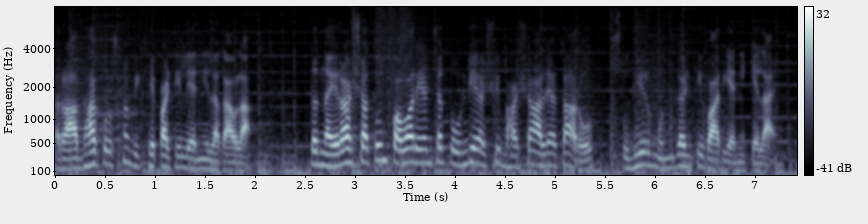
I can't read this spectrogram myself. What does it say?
राधाकृष्ण विखे पाटील यांनी लगावला. तर नैराश्यातून पवार यांच्या तोंडी अशी भाषा आल्याचा आरोप सुधीर मुनगंटीवार यांनी केला आहे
